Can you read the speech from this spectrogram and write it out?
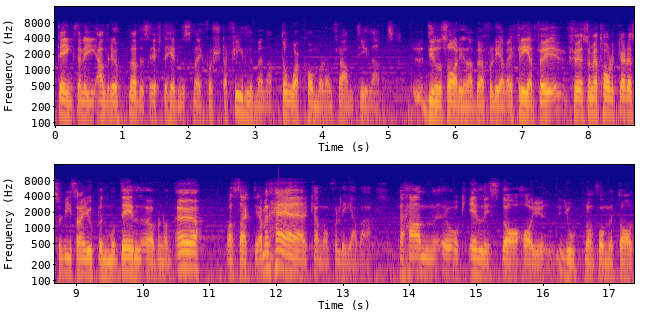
stängt eller aldrig öppnades efter händelserna i första filmen. Att då kommer de fram till att dinosaurierna bör få leva i fred. För, för som jag tolkar det så visar han ju upp en modell över någon ö och har sagt ja men här kan de få leva. För han och Ellis då har ju gjort någon form av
